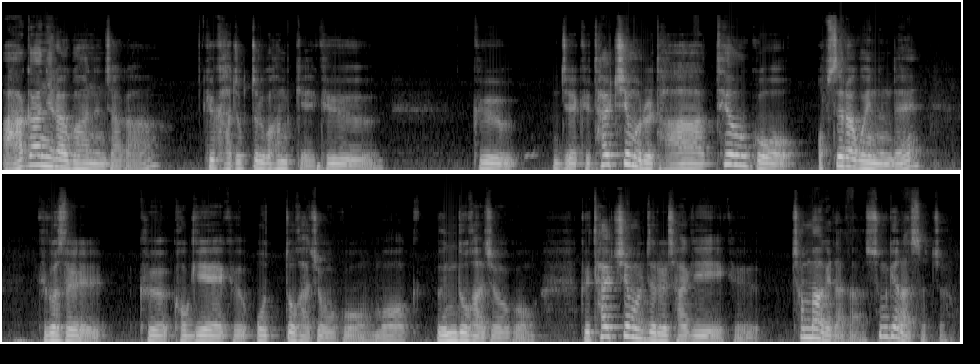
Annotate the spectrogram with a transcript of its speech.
아간이라고 하는 자가 그 가족들과 함께 그, 그, 이제 그 탈취물을 다 태우고 없애라고 했는데 그것을 그, 거기에 그 옷도 가져오고 뭐 은도 가져오고 그 탈취물들을 자기 그 천막에다가 숨겨놨었죠.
